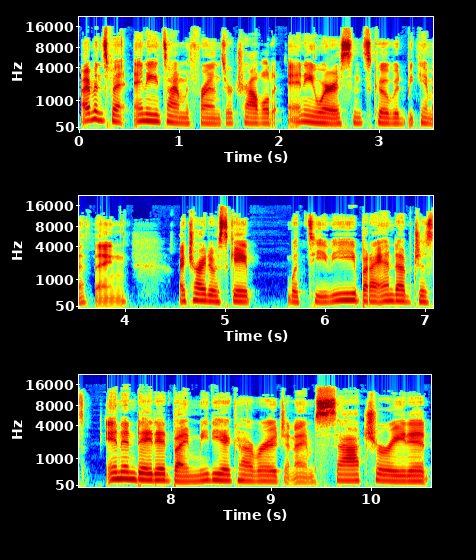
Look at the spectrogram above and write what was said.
I haven't spent any time with friends or traveled anywhere since COVID became a thing. I try to escape with TV, but I end up just inundated by media coverage and I am saturated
